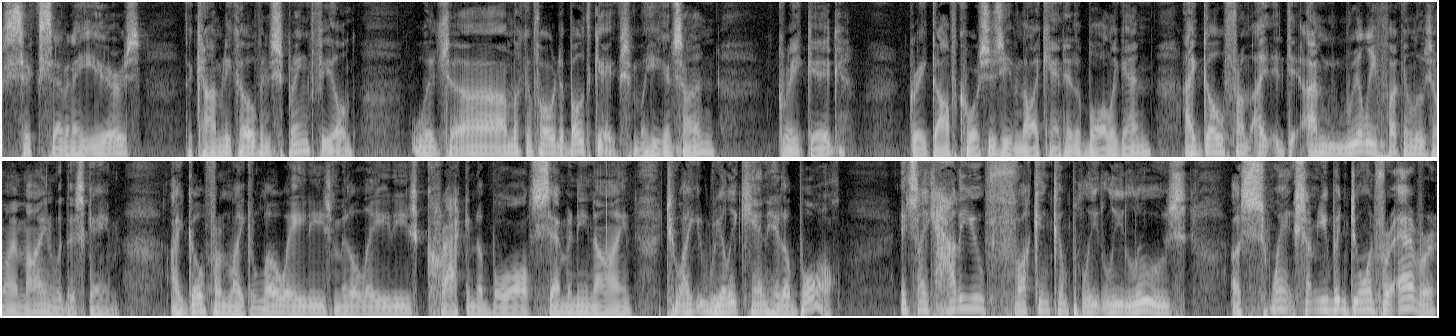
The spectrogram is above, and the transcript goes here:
six, seven, eight years. The Comedy Cove in Springfield, which uh, I'm looking forward to both gigs. Mohegan Sun, great gig, great golf courses. Even though I can't hit a ball again, I go from I, I'm really fucking losing my mind with this game. I go from like low 80s, middle 80s, cracking the ball, 79, to I really can't hit a ball. It's like, how do you fucking completely lose a swing? Something you've been doing forever,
